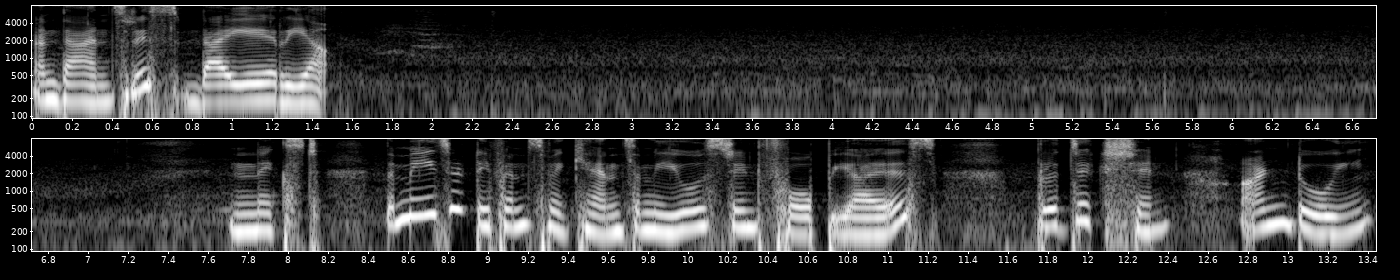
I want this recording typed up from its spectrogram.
And the answer is diarrhea. Next, the major defense mechanism used in phobia is projection, undoing,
